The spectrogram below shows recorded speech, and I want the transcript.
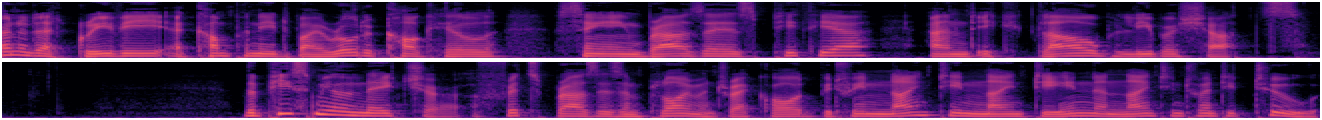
Bernadette Greevy, accompanied by Rhoda Coghill, singing Brase's Pythia and Ich glaub lieber Schatz. The piecemeal nature of Fritz Brase's employment record between 1919 and 1922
